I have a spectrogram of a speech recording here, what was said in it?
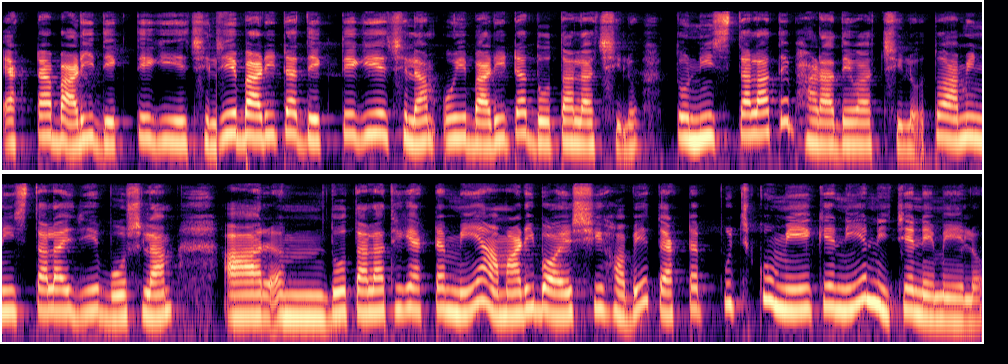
একটা বাড়ি দেখতে গিয়েছিল যে বাড়িটা দেখতে গিয়েছিলাম, ওই বাড়িটা দোতলা ছিল, তো নিচতলাতে ভাড়া দেওয়ার ছিল। তো আমি নিচতলায় যেয়ে বসলাম, আর দোতলা থেকে একটা মেয়ে, আমারই বয়সী হবে, তো একটা পুচকু মেয়েকে নিয়ে নিচে নেমে এলো।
